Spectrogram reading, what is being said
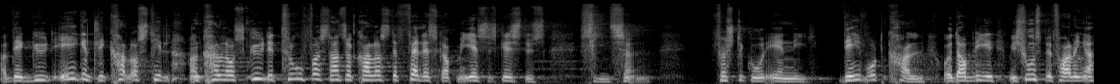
av det Gud egentlig kaller oss til. Han kaller oss Gud er trofast, han som kaller oss til fellesskap med Jesus Kristus, sin sønn. Første kor 1.9. Det er vårt kall, og da blir misjonsbefalinga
